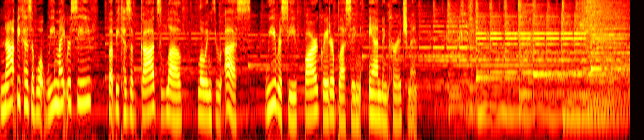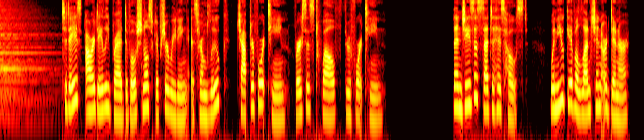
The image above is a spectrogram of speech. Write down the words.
not because of what we might receive, but because of God's love flowing through us, we receive far greater blessing and encouragement. Today's Our Daily Bread devotional scripture reading is from Luke chapter 14, verses 12 through 14. Then Jesus said to his host, When you give a luncheon or dinner,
